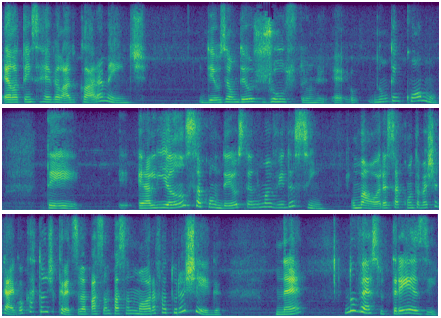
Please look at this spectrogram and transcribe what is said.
ela tem se revelado claramente. Deus é um Deus justo. É, não tem como ter é aliança com Deus tendo uma vida assim. Uma hora essa conta vai chegar, igual cartão de crédito, você vai passando, passando uma hora a fatura chega, né? No verso 13,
